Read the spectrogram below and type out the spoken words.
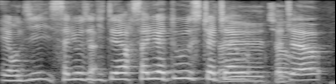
Et on dit salut aux éditeurs, salut à tous, ciao. ciao, ciao. ciao.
